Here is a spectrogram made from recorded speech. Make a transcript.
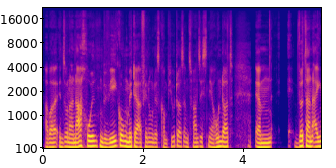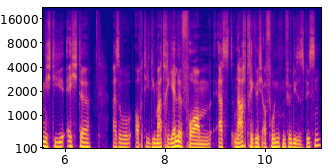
aber in so einer nachholenden Bewegung mit der Erfindung des Computers im 20. Jahrhundert ähm, wird dann eigentlich die echte, also auch die, die materielle Form erst nachträglich erfunden für dieses Wissen,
